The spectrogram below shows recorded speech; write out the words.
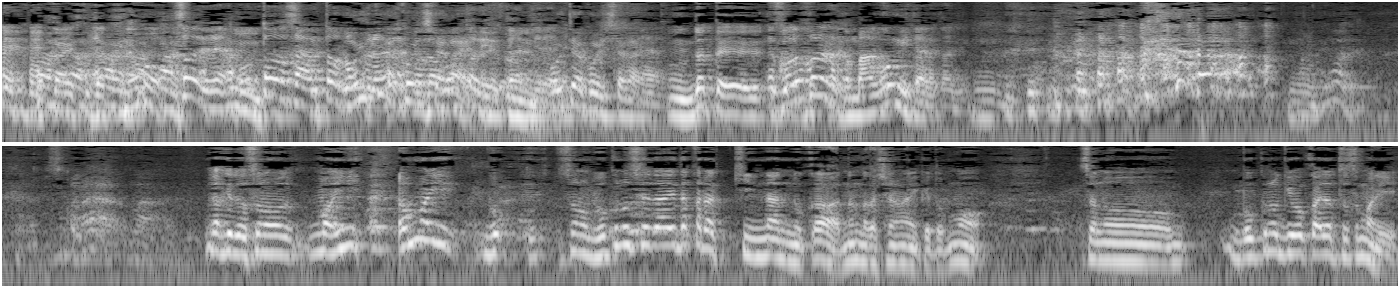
若い人たちの。そうだよね、お父さんと僕らが子供という感じで、置いてはこいに従いうん、だってでこの頃なんか孫みたいな感じ、だけどその、まあ、いあんまりぼその僕の世代だから気になるのかなんだか知らないけどもその僕の業界だとつまり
